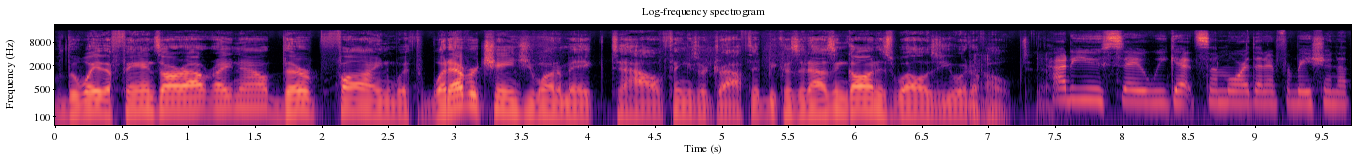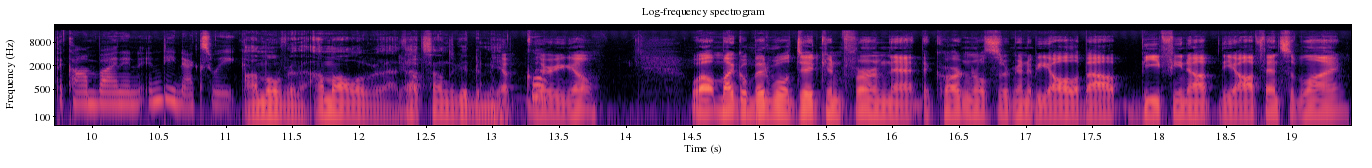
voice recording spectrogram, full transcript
the way the fans are out right now, they're fine with whatever change you want to make to how things are drafted because it hasn't gone as well as you would have hoped. How do you say we get some more of that information at the combine in Indy next week? I'm over that. I'm all over that. That sounds good to me. Yep. There you go. Well, Michael Bidwill did confirm that the Cardinals are going to be all about beefing up the offensive line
